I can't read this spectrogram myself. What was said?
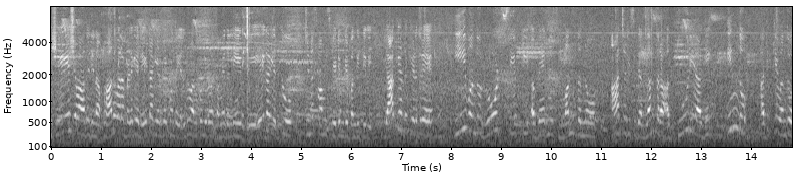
ವಿಶೇಷವಾದ ದಿನ. ಭಾನುವಾರ ಬೆಳಗ್ಗೆ ಲೇಟಾಗಿ ಹೇಳಬೇಕು ಅಂತ ಎಲ್ಲರೂ ಅನ್ಕೊಂಡಿರುವ ಸಮಯದಲ್ಲಿ ಬೇಗ ಎದ್ದು ಚಿನ್ನಸ್ವಾಮಿ ಸ್ಟೇಡಿಯಂಗೆ ಬಂದಿದ್ದೀವಿ. ಯಾಕೆ ಅಂತ ಕೇಳಿದ್ರೆ, ಈ ಒಂದು ರೋಡ್ ಸೇಫ್ಟಿ ಅವೇರ್ನೆಸ್ ಮಂತ್ ಅನ್ನು ಆಚರಿಸಿದ ನಂತರ ಅದ್ದೂರಿಯಾಗಿ ಇಂದು ಅದಕ್ಕೆ ಒಂದು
